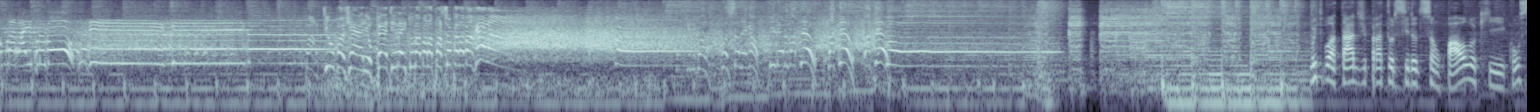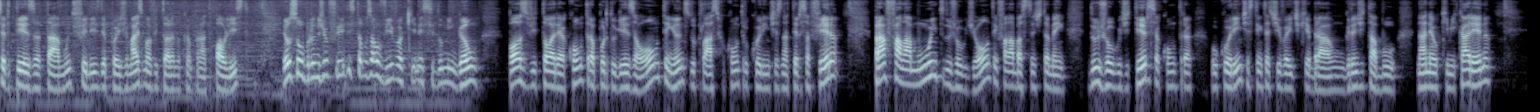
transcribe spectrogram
partiu para Raí pro gol. E que gol! Partiu o Rogério, pé direito na bola, passou pela barreira. Gol! Bola, posição legal. Mineiro bateu, bateu, bateu. Gol! Muito boa tarde para a torcida do São Paulo, que com certeza está muito feliz depois de mais uma vitória no Campeonato Paulista. Eu sou o Bruno Gilfrido e estamos ao vivo aqui nesse domingão pós-vitória contra a Portuguesa ontem, antes do clássico contra o Corinthians na terça-feira, para falar muito do jogo de ontem, falar bastante também do jogo de terça contra o Corinthians, tentativa aí de quebrar um grande tabu na Neoquímica Arena.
